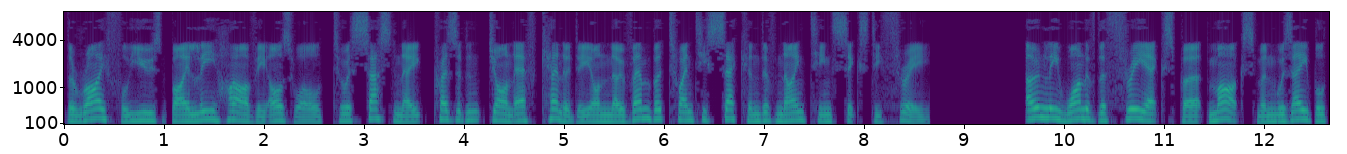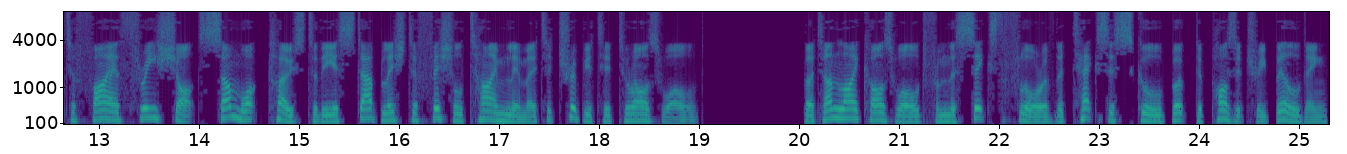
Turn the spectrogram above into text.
the rifle used by Lee Harvey Oswald to assassinate President John F. Kennedy on November 22 of 1963. Only one of the three expert marksmen was able to fire three shots somewhat close to the established official time limit attributed to Oswald. But unlike Oswald from the sixth floor of the Texas School Book Depository building,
